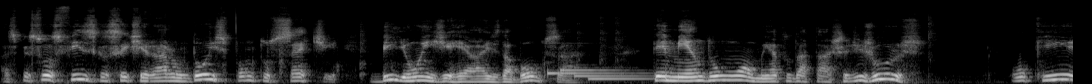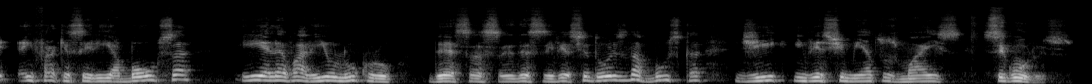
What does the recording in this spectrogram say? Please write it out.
as pessoas físicas retiraram 2,7 bilhões de reais da Bolsa temendo um aumento da taxa de juros, o que enfraqueceria a bolsa e elevaria o lucro dessas, desses investidores na busca de investimentos mais seguros.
